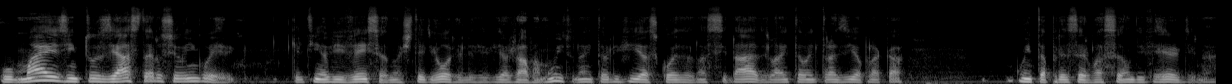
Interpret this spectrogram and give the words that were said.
O mais entusiasta era o seu Ingoeira, que ele tinha vivência no exterior, ele viajava muito, né? então ele via as coisas nas cidades lá, então ele trazia para cá muita preservação de verde, né?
